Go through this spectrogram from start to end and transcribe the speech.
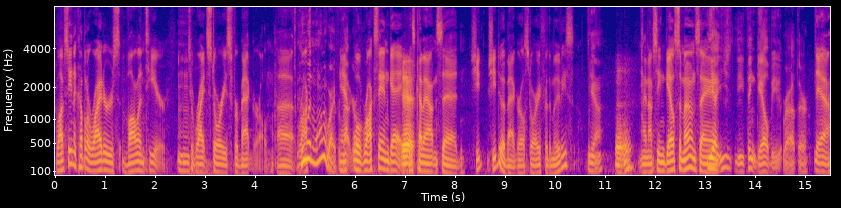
Well, I've seen a couple of writers volunteer to write stories for Batgirl. Uh, Who wouldn't want to write for Yeah, Batgirl? well, Roxane Gay Yeah. has come out and said she she'd do a Batgirl story for the movies, yeah, and I've seen Gail Simone saying, yeah. You, you think Gail would be right up there? yeah,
